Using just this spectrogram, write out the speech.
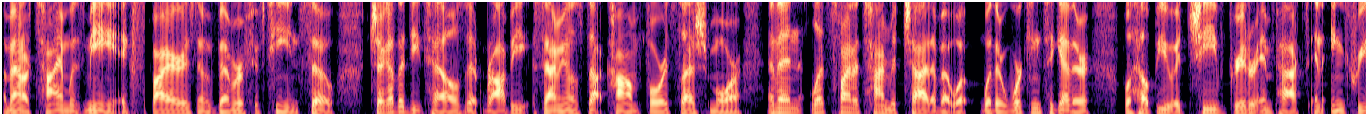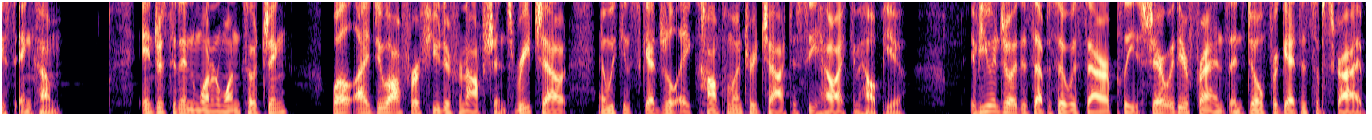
amount of time with me expires November 15. So check out the details at robbiesamuels.com forward slash more. And then let's find a time to chat about what, whether working together will help you achieve greater impact and increased income. Interested in one on one coaching? Well, I do offer a few different options. Reach out and we can schedule a complimentary chat to see how I can help you. If you enjoyed this episode with Sarah, please share it with your friends and don't forget to subscribe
